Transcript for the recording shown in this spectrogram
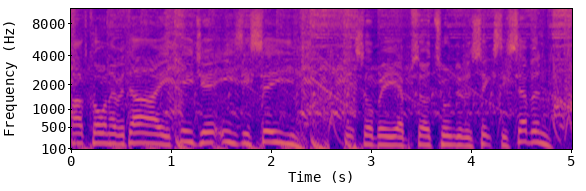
Hardcore Never Die. DJ Easy C. This will be episode 267.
